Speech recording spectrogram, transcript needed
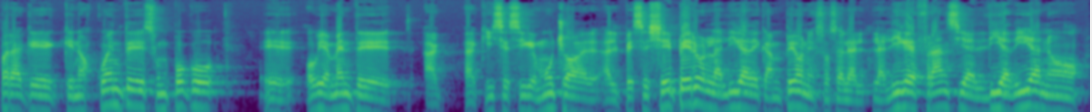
para que, que, nos cuentes un poco, eh, obviamente aquí se sigue mucho al, al, PSG, pero en la Liga de Campeones, o sea, la, la Liga de Francia el día a día no,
